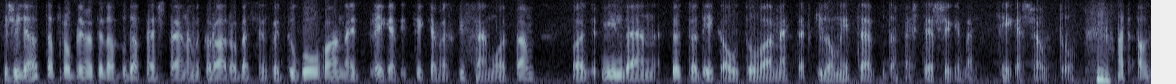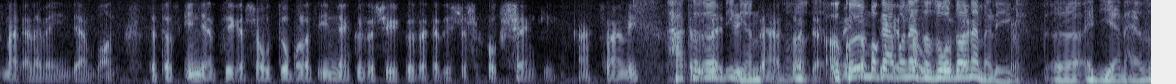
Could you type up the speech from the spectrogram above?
És ugye ott a probléma például Budapesten, amikor arról beszélünk, hogy dugó van, egy régebbi cikkem, ezt kiszámoltam, hogy minden ötödik autóval megtett kilométer Budapest térségében céges autó. Hm. Hát az már eleve ingyen van. Tehát az ingyen céges autóból az ingyen közösségi közlekedésre se fog senki átszállni. Hát ö, egyik, igen, tehát, hogy akkor önmagában ez az oldal nem elég egy ilyenhez.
